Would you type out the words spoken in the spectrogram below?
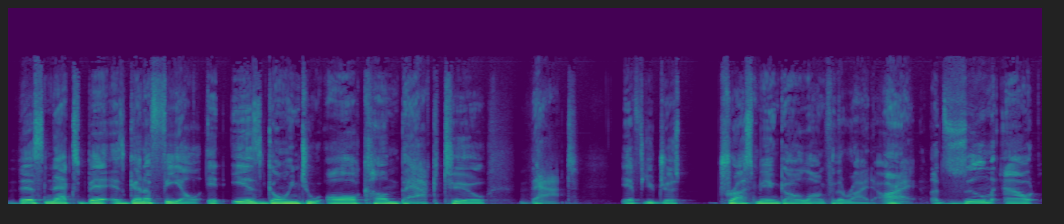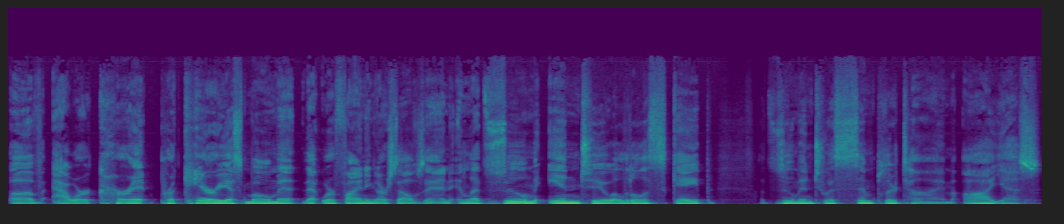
this next bit is going to feel, it is going to all come back to that if you just trust me and go along for the ride. All right, let's zoom out of our current precarious moment that we're finding ourselves in and let's zoom into a little escape. Let's zoom into a simpler time. Ah, yes,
